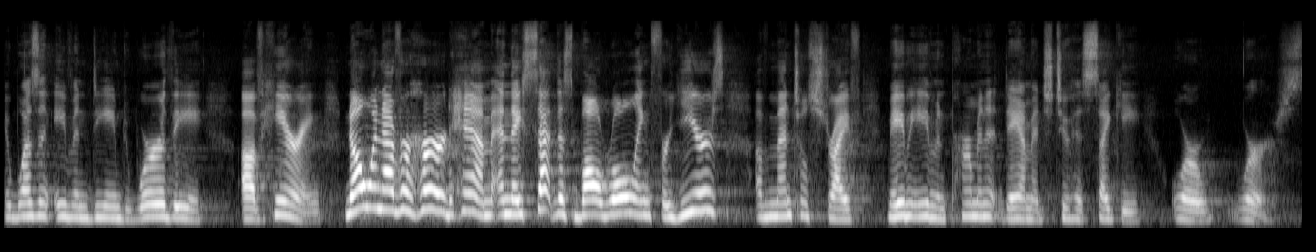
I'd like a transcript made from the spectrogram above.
It wasn't even deemed worthy of hearing. No one ever heard him, and they set this ball rolling for years of mental strife, maybe even permanent damage to his psyche or worse.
